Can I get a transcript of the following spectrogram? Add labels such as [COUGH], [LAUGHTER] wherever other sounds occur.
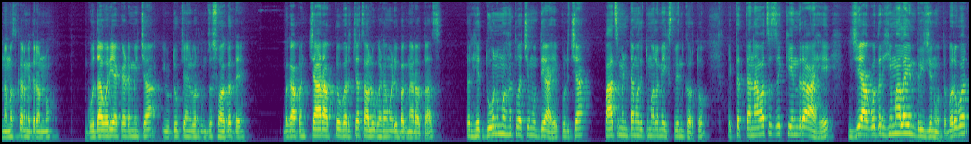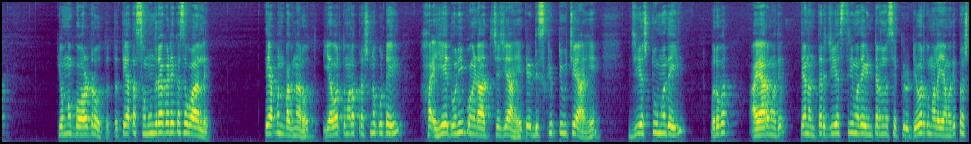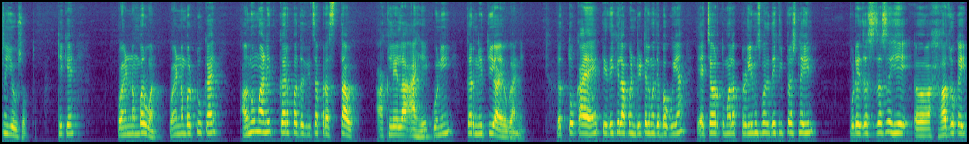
नमस्कार मित्रांनो. गोदावरी अकॅडमीच्या यूट्यूब चॅनलवर तुमचं स्वागत आहे. बघा आपण चार ऑक्टोबरच्या चालू घडामोडी बघणार आहोत आज. तर हे दोन महत्त्वाचे मुद्दे आहे. पुढच्या पाच मिनिटामध्ये तुम्हाला मी एक्सप्लेन करतो. एक तर तणावाचं जे केंद्र आहे जे अगोदर हिमालयन रिजन होतं बरोबर? किंवा मग बॉर्डर होतं. तर ते आता समुद्राकडे कसं वळालंय ते आपण बघणार आहोत. यावर तुम्हाला प्रश्न कुठे येईल? हा हे दोन्ही पॉईंट आजचे जे आहे ते डिस्क्रिप्टिव्हचे आहे. जी एस टूमध्ये येईल बरोबर? आय आरमध्ये त्यानंतर जी एस थ्रीमध्ये इंटरनल सिक्युरिटीवर तुम्हाला यामध्ये प्रश्न येऊ शकतो. ठीक आहे? Point number one point number two काय? अनुमानित कर पद्धतीचा प्रस्ताव आखलेला आहे कोणी? तर नीती आयोगाने. तर तो काय आहे? ते देखील आपण डिटेलमध्ये बघूया. याच्यावर तुम्हाला प्रिलिम्समध्ये देखील प्रश्न येईल. पुढे जसं जसं हे हा जो काही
